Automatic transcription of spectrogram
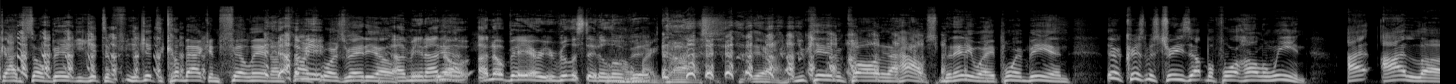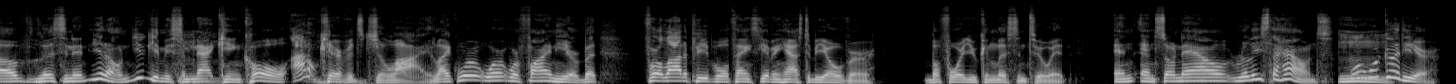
God's so big, you get to you get to come back and fill in on I Fox mean- Sports Radio. I mean, I Yeah. know I know Bay Area real estate a little Oh bit. Oh my gosh. yeah. You can't even call it a house. But anyway, point being, there are Christmas trees up before Halloween. I I love listening. You know, you give me some Mm. Nat King Cole. I don't care if it's July. Like we're we're we're fine here. But for a lot of people, Thanksgiving has to be over before you can listen to it. And and so now release the hounds. Well, we're good here.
